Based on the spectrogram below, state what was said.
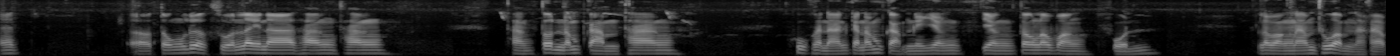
นะ ตรงเลือกสวนไรนาทางทางทางต้นน้ำก่ำทางคู่ขนานกับน้ำก่ำนี่ยังยังต้องระวังฝนระวังน้ำท่วมนะครับ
